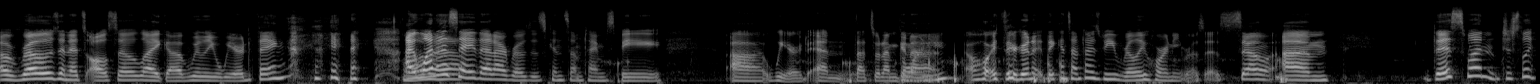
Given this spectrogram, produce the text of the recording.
a rose and it's also like a really weird thing. I want to say that our roses can sometimes be uh weird and that's what i'm gonna Horny? oh they're gonna they can sometimes be really horny roses. So um this one just like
